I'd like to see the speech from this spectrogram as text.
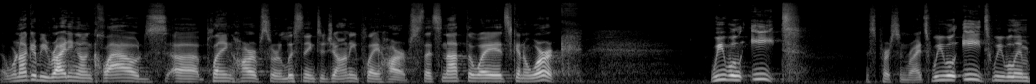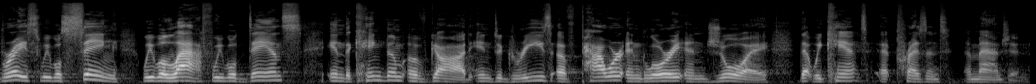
We're not going to be riding on clouds, uh, playing harps, or listening to Johnny play harps. That's not the way it's going to work. We will eat this person writes, We will eat, we will embrace, we will sing, we will laugh, we will dance in the kingdom of God in degrees of power and glory and joy that we can't at present imagine.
